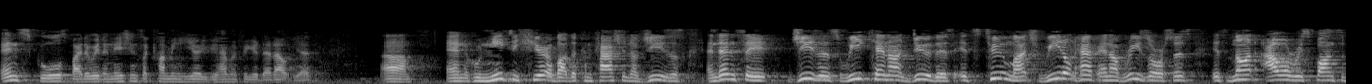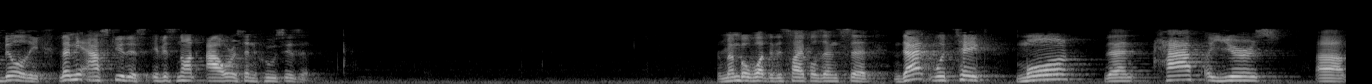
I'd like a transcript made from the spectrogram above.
and schools. By the way, the nations are coming here if you haven't figured that out yet. Um, and who need to hear about the compassion of Jesus and then say, Jesus, we cannot do this. It's too much. We don't have enough resources. It's not our responsibility. Let me ask you this. If it's not ours, then whose is it? Remember what the disciples then said. That would take more than half a year's, uh,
